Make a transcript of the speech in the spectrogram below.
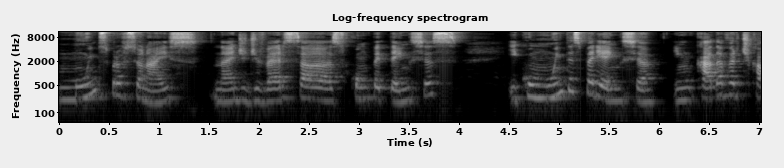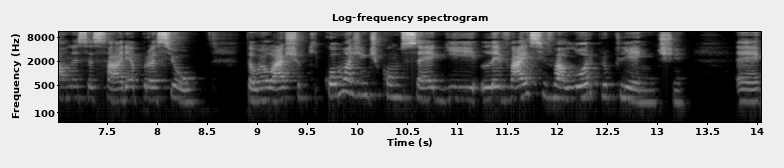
muitos profissionais, né, de diversas competências e com muita experiência em cada vertical necessária para o SEO. Então, eu acho que como a gente consegue levar esse valor para o cliente é,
